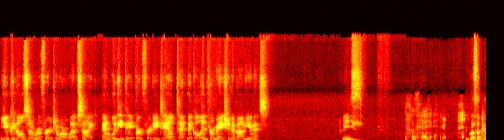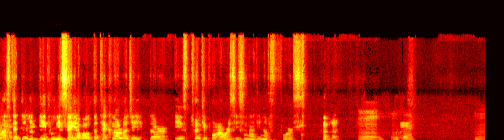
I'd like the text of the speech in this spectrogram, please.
You can also refer to our website and witty paper for detailed technical information about units. Please. okay. Because of what's that, if, if we say about the technology, there is 24 hours is not enough for us. อืมโอเค อืม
